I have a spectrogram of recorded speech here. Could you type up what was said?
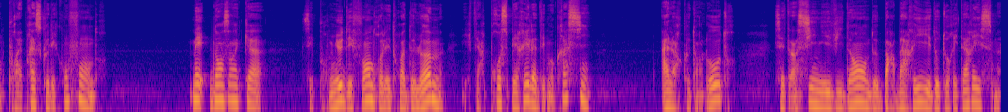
On pourrait presque les confondre. Mais dans un cas, c'est pour mieux défendre les droits de l'homme et faire prospérer la démocratie. Alors que dans l'autre, c'est un signe évident de barbarie et d'autoritarisme.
